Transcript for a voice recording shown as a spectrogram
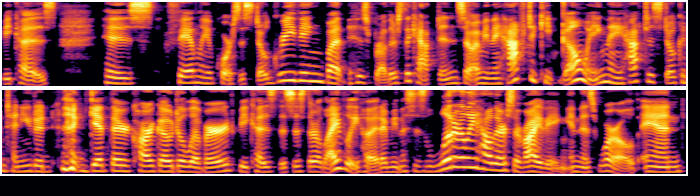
because his family, of course, is still grieving, but his brother's the captain. So, I mean, they have to keep going. They have to still continue to get their cargo delivered because this is their livelihood. I mean, this is literally how they're surviving in this world. And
